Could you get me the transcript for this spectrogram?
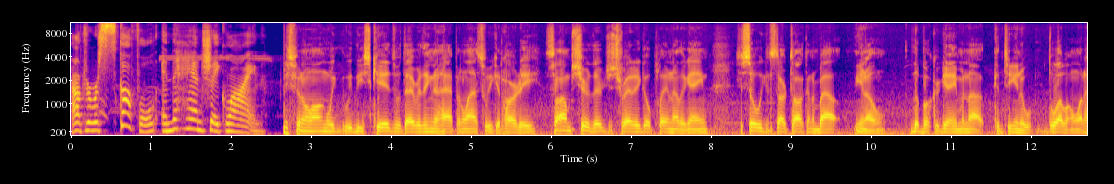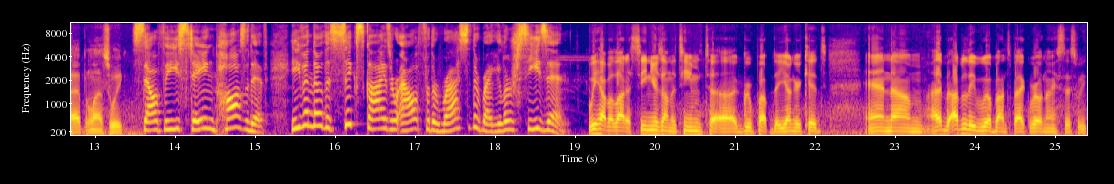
after a scuffle in the handshake line. It's been a long week with these kids with everything that happened last week at Hardee. So I'm sure they're just ready to go play another game just so we can start talking about, you know, the Booker game and not continue to dwell on what happened last week. Southeast staying positive, even though the six guys are out for the rest of the regular season. We have a lot of seniors on the team to uh, group up the younger kids, and um, I, I believe we'll bounce back real nice this week.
